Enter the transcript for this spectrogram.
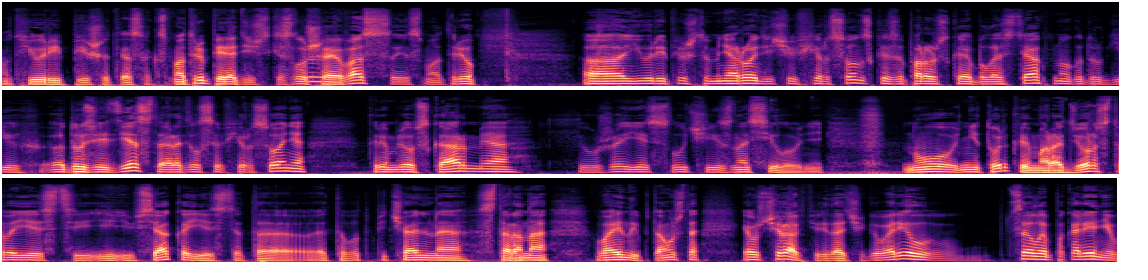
Вот Юрий пишет, я смотрю, периодически слушая mm. вас и смотрю, э, Юрий пишет, у меня родичи в Херсонской, Запорожской областях, много других э, друзей детства. Я родился в Херсоне, Кремлевская армия, и уже есть случаи изнасилований. Но не только и мародерство есть, и, и всякое есть. Это, это вот печальная сторона войны. Потому что я уже вчера в передаче говорил, целое поколение,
